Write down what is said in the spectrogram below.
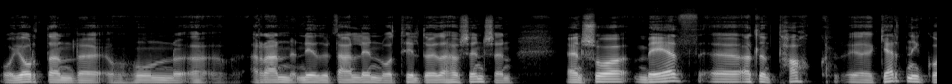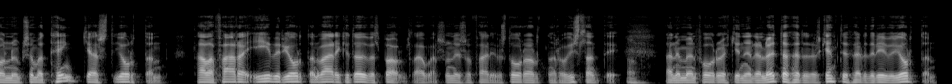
og Jórdan, uh, hún uh, rann niður dalinn og til döðahafsins en, en svo með uh, öllum tákn uh, gerningunum sem að tengjast Jórdan það að fara yfir Jórdan var ekki döðveld mál, það var svona eins og fara yfir stóra árnar á Íslandi, Já. þannig menn fóru ekki neina lautaferðir og skemmtiferðir yfir Jórdan.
